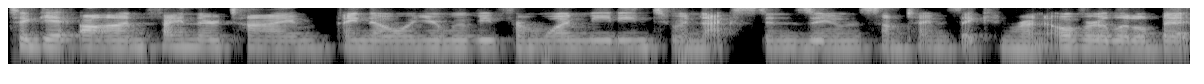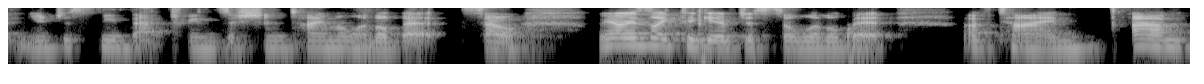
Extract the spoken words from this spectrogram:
to get on, find their time. I know when you're moving from one meeting to a next in Zoom, sometimes they can run over a little bit and you just need that transition time a little bit. So we always like to give just a little bit of time. Um,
